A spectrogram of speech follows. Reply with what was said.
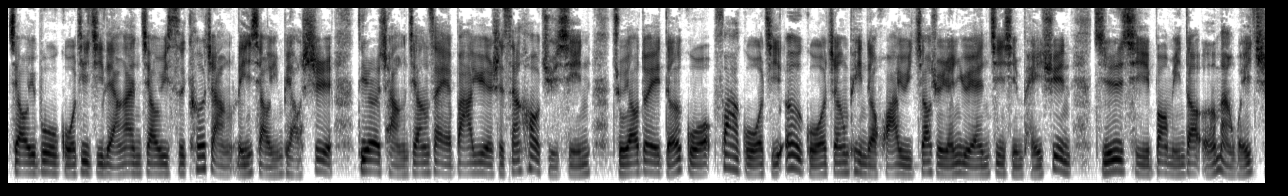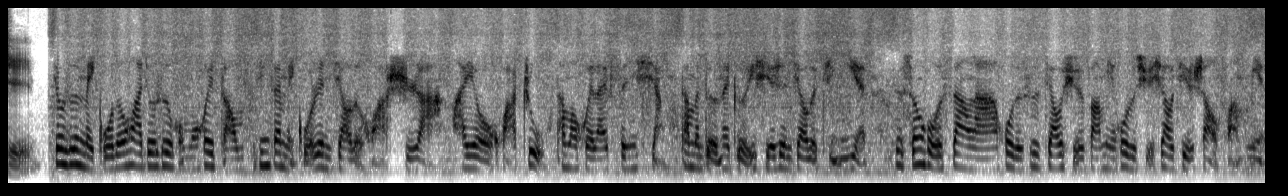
教育部国际及两岸教育司科长林小莹表示，第二场将在八月十三号举行，主要对德国、法国及俄国征聘的华语教学人员。员进行培训，即日起报名到额满为止。就是美国的话，就是我们会找已经在美国任教的华师啊，还有华助，他们回来分享他们的那个一些任教的经验，就生活上啦，或者是教学方面，或者学校介绍方面，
